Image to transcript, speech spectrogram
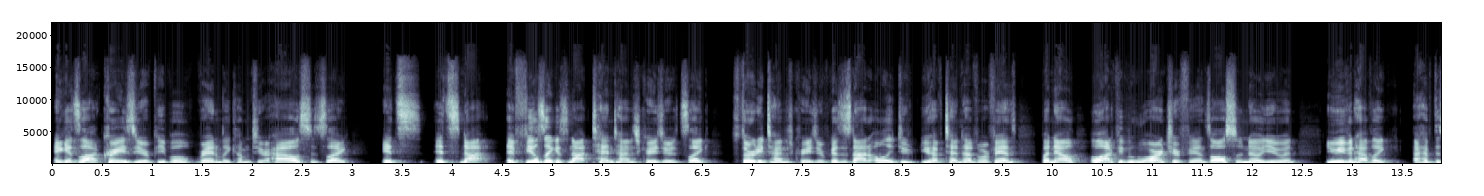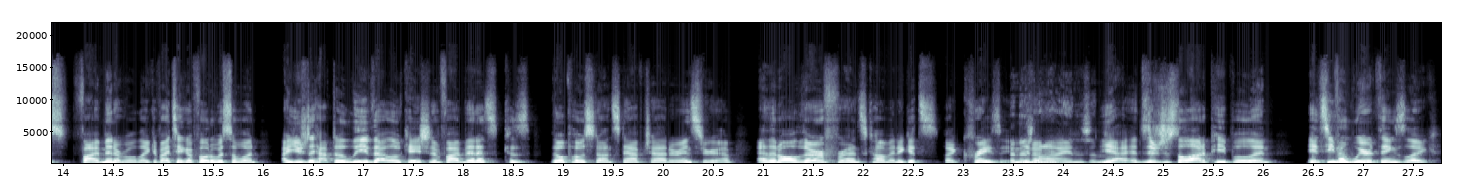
it gets a lot crazier. People randomly come to your house. It's like, it's, it's not, it feels like it's not 10 times crazier. It's like 30 times crazier because it's not only do you have 10 times more fans, but now a lot of people who aren't your fans also know you. And you even have like, I have this five minute rule. Like if I take a photo with someone, I usually have to leave that location in five minutes because they'll post on Snapchat or Instagram and then all their friends come and it gets like crazy. and there's You know what I mean? lines and Yeah, it's, there's just a lot of people, and it's even weird things like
